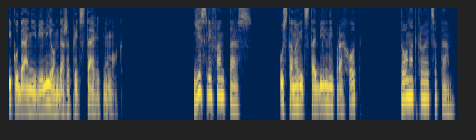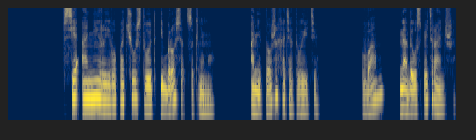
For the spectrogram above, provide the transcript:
и куда они вели, он даже представить не мог. Если фантаз установит стабильный проход, то он откроется там. Все аниры его почувствуют и бросятся к нему. Они тоже хотят выйти. Вам надо успеть раньше.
